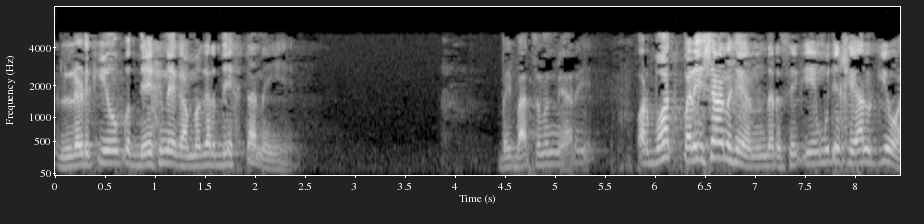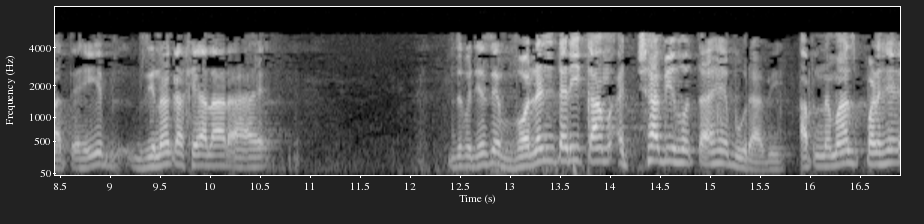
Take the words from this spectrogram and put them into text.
لڑکیوں کو دیکھنے کا، مگر دیکھتا نہیں ہے۔ بھائی بات سمجھ میں آ رہی ہے؟ اور بہت پریشان ہے اندر سے کہ یہ مجھے خیال کیوں آتے ہیں؟ یہ زنا کا خیال آ رہا ہے۔ دیکھو، جیسے والنٹری کام اچھا بھی ہوتا ہے، برا بھی۔ آپ نماز پڑھیں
